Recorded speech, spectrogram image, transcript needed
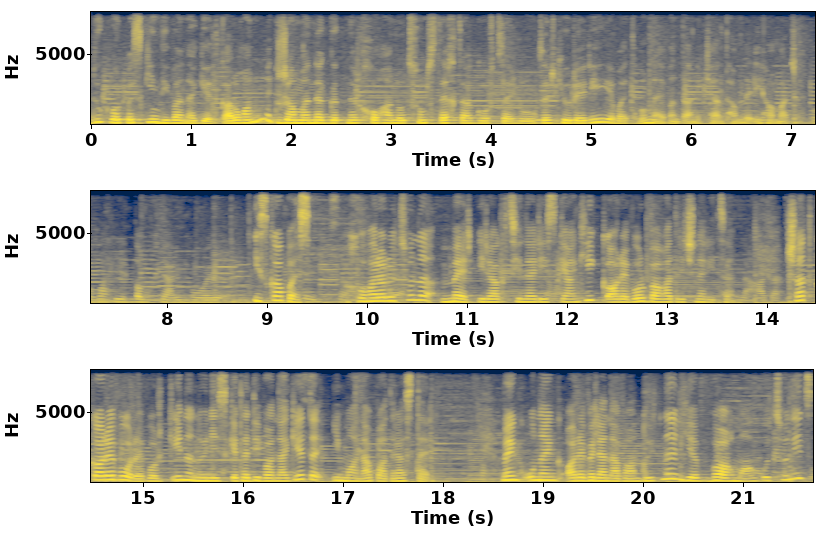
դուք որպես կին դիվանագետ կարողանում եք ժամանակ գտնել խոհանոցում ստեղծագործելու ձեր հյուրերի եւ այդ թվում նաեւ ընտանիքի անդամների համար։ Իսկապես, խոհարարությունը մեր իրաքցիների կյանքի կարևոր բաղադրիչներից է։ Շատ կարևոր է, որ կինը նույնիսկ եթե դիվանագետը իմանա պատրաստել։ Մենք ունենք արևելյան ավանդույթներ եւ վաղ մանկությունից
